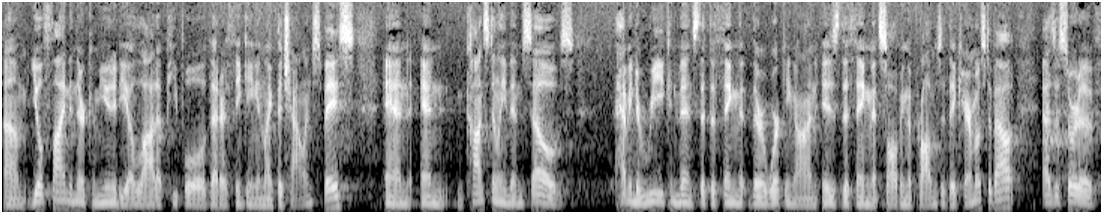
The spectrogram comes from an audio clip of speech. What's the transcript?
um, you'll find in their community a lot of people that are thinking in like the challenge space and and constantly themselves having to reconvince that the thing that they're working on is the thing that's solving the problems that they care most about as a sort of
